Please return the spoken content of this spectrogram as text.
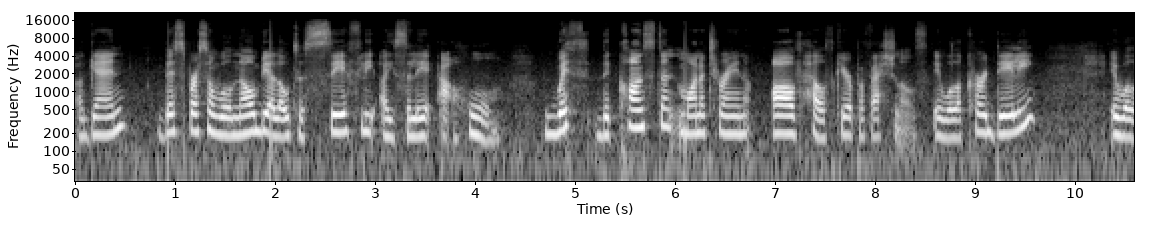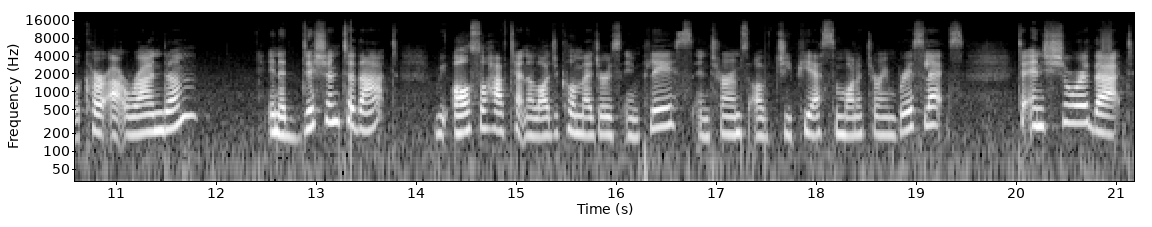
again, this person will now be allowed to safely isolate at home with the constant monitoring of healthcare professionals. It will occur daily, it will occur at random. In addition to that, we also have technological measures in place in terms of GPS monitoring bracelets to ensure that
